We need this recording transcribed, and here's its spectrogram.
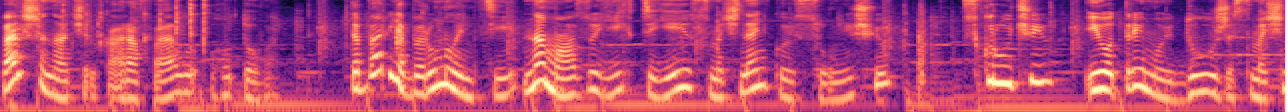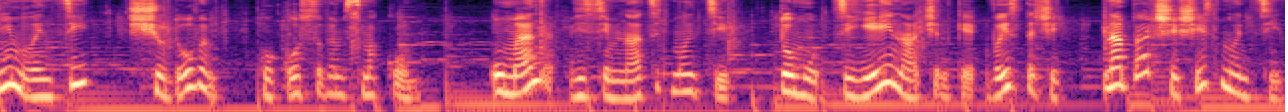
Перша начинка рафаелу готова. Тепер я беру млинці, намазую їх цією смачненькою сумішю, скручую і отримую дуже смачні млинці з чудовим кокосовим смаком. У мене 18 млинців, тому цієї начинки вистачить на перші 6 млинців.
